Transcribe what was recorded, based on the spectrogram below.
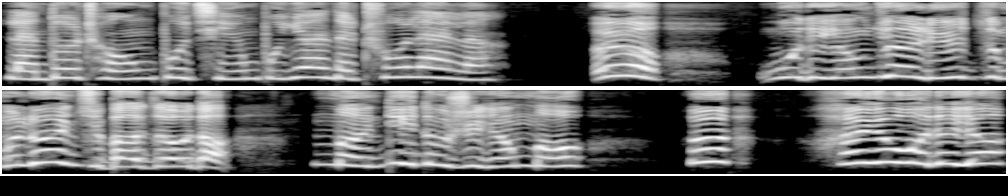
懒惰虫不情不愿地出来了。哎呀，我的羊圈里怎么乱七八糟的？满地都是羊毛，啊，还有我的羊，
